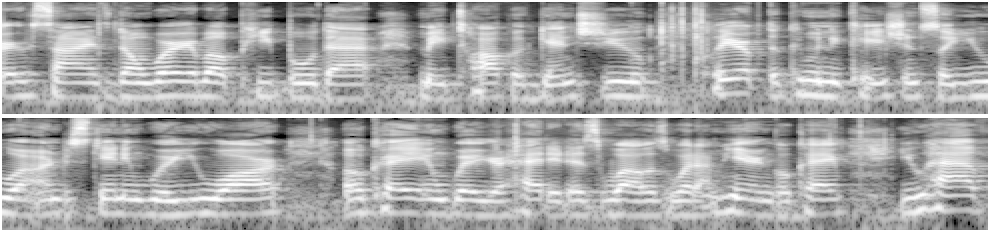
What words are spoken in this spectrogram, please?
Earth signs, don't worry about people that may talk against you. Clear up the communication so you are understanding where you are, okay, and where you're headed as well, is what I'm hearing, okay? You have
